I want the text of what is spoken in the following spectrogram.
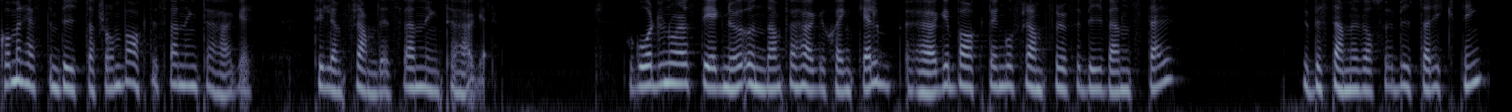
kommer hästen byta från bakdelsvändning till höger till en framdelsvändning till höger. Då går du några steg nu undan för höger skänkel. Höger bakben går framför och förbi vänster. Nu bestämmer vi oss för att byta riktning.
